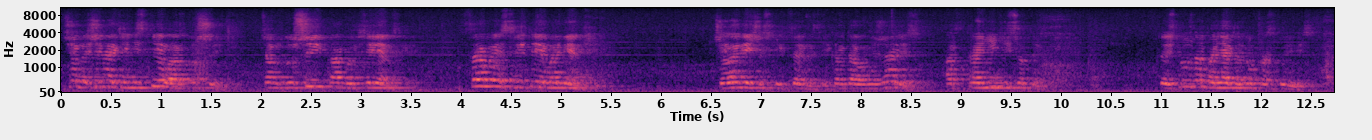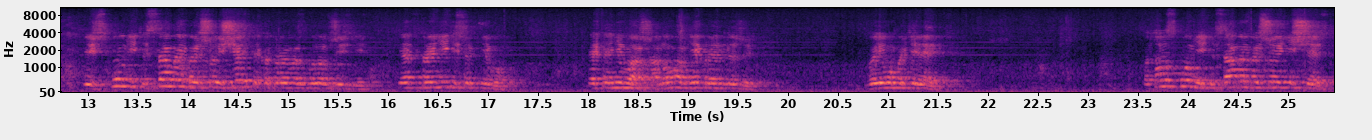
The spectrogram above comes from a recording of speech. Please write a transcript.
Причем начинайте не с тела, а с души. Причем с души как бы вселенской. Самые святые моменты человеческих ценностей, когда унижались, отстранитесь от этого. То есть нужно понять одну простую вещь. То есть вспомните самое большое счастье, которое у вас было в жизни, и отстранитесь от него. Это не ваше, оно вам не принадлежит. Вы его потеряете. Потом вспомните самое большое несчастье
